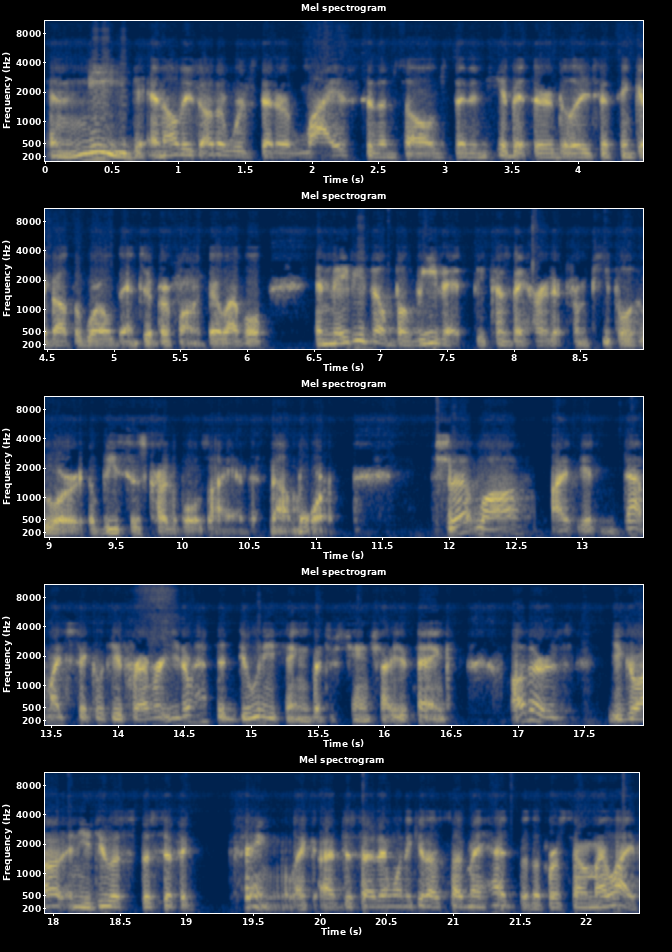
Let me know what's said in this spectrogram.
and need and all these other words that are lies to themselves that inhibit their ability to think about the world and to perform at their level. And maybe they'll believe it because they heard it from people who are at least as credible as I am, if not more. So that law, I, it, that might stick with you forever. You don't have to do anything but just change how you think. Others, you go out and you do a specific thing. Like I've decided I want to get outside my head for the first time in my life.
